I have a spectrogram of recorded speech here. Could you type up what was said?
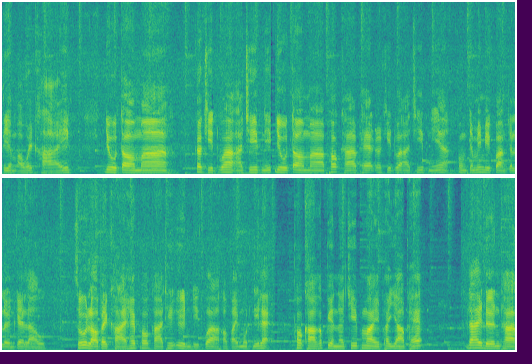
เตรียมเอาไว้ขาย อยู่ต่อมาก็คิดว่าอาชีพนี้อยู่ต่อมาพ่อค้าแพะก็คิดว่าอาชีพนี้คงจะไม่มีความเจริญแก่เรา สู้เราเอาไปขายให้พ่อค้าที่อื่นดีกว่าเอาไปหมดนี้แหละ พ่อค้าก็เปลี่ยนอาชีพใหม่พญาแพะ ได้เดินทาง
